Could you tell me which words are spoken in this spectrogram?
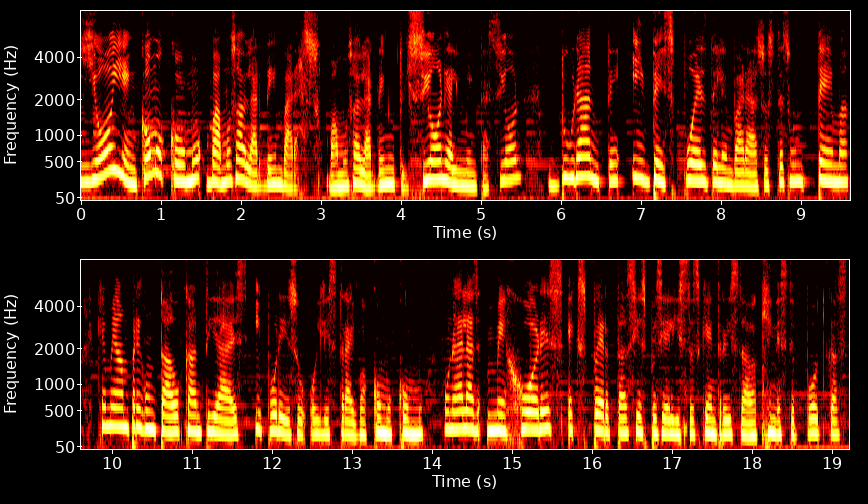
Y hoy en Como Como vamos a hablar de embarazo, vamos a hablar de nutrición y alimentación durante y después del embarazo. Este es un tema que me han preguntado cantidades y por eso hoy les traigo a Como Como una de las mejores expertas y especialistas que he entrevistado aquí en este podcast,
